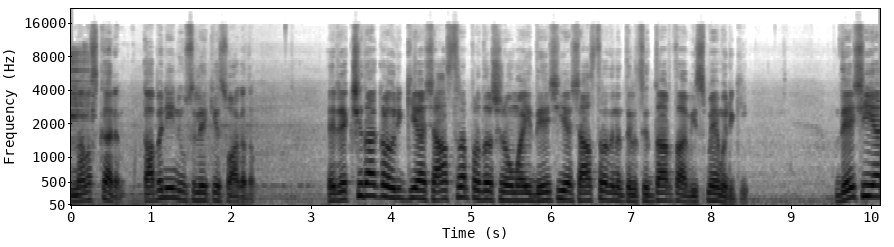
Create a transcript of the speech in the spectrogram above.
നമസ്കാരം. കബനി ന്യൂസിലേക്ക് സ്വാഗതം. രക്ഷിതാക്കൾ ഒരുക്കിയ ശാസ്ത്ര പ്രദർശനവുമായി ദേശീയ ശാസ്ത്ര ദിനത്തിൽ സിദ്ധാർത്ഥ വിസ്മയമൊരുക്കി. ദേശീയ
